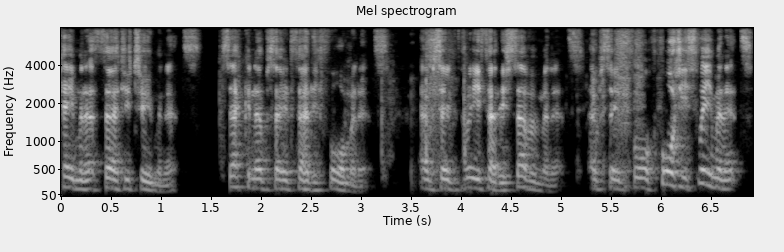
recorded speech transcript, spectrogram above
came in at 32 minutes. Second episode, 34 minutes. Episode 3, 37 minutes. Episode 4, 43 minutes.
